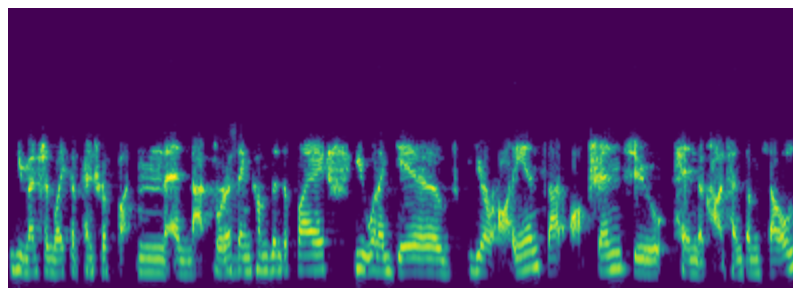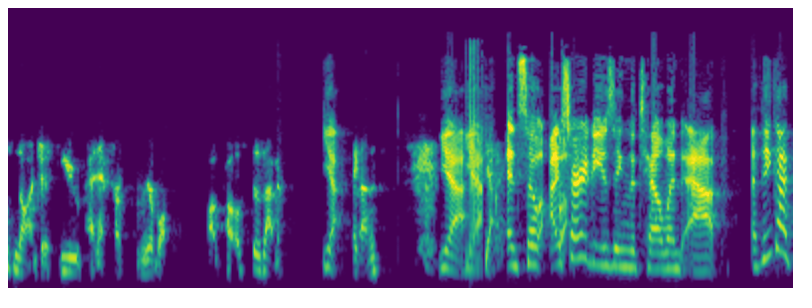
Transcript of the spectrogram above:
you mentioned, like the Pinterest button and that sort of mm-hmm. thing comes into play. You want to give your audience that option to pin the content themselves, not just you pin it from your blog post. Does that yeah. make sense? Yeah. Yeah. yeah. And so I started using the Tailwind app. I think I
